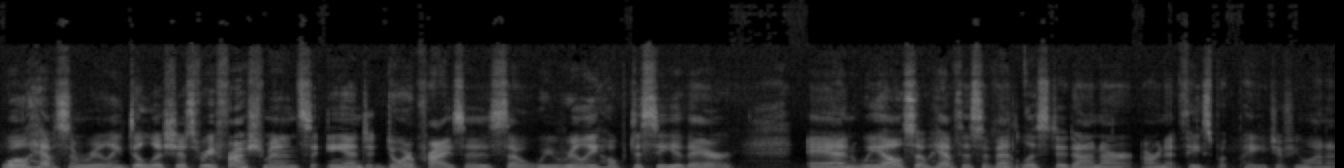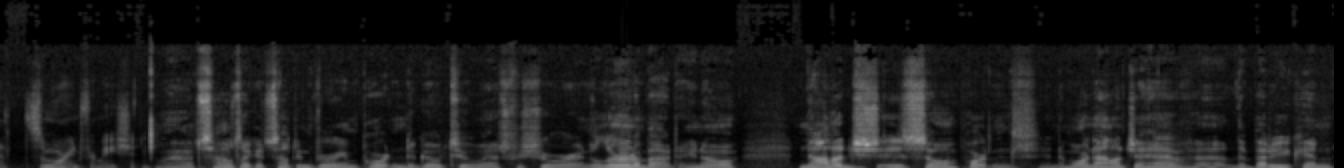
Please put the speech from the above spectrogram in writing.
We'll have some really delicious refreshments and door prizes, so we really hope to see you there. And we also have this event listed on our Arnot Facebook page if you want some more information. Well, it sounds like it's something very important to go to, that's for sure, and learn about. You know, knowledge is so important, and the more knowledge you have, uh, the better you can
